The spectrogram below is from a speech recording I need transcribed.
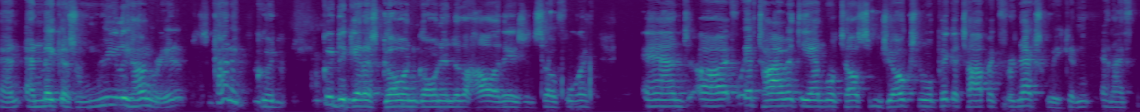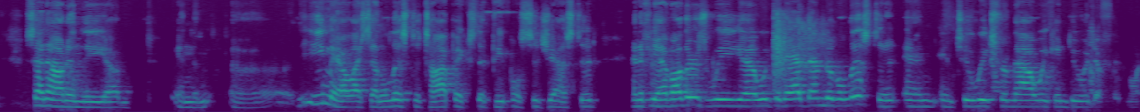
and and make us really hungry. It's kind of good good to get us going going into the holidays and so forth. And uh, if we have time at the end, we'll tell some jokes and we'll pick a topic for next week. And and I sent out in the um, in the, uh, the email I sent a list of topics that people suggested. And if you have others, we uh, we could add them to the list, and, and in two weeks from now we can do a different one.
